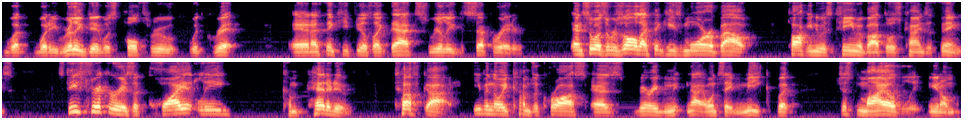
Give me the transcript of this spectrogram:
what what he really did was pull through with grit, and I think he feels like that's really the separator. And so as a result, I think he's more about talking to his team about those kinds of things. Steve Stricker is a quietly competitive, tough guy, even though he comes across as very, not, I won't say meek, but just mildly, you know,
